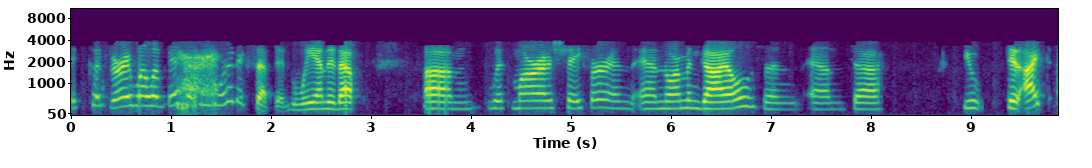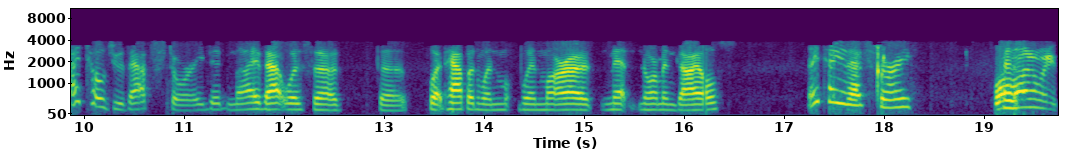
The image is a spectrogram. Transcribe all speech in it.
It could very well have been that we weren't accepted. We ended up um, with Mara Schaefer and, and Norman Giles and and uh, you did I I told you that story, didn't I? That was uh, the what happened when when Mara met Norman Giles. Did I tell you that story? Well, why don't we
